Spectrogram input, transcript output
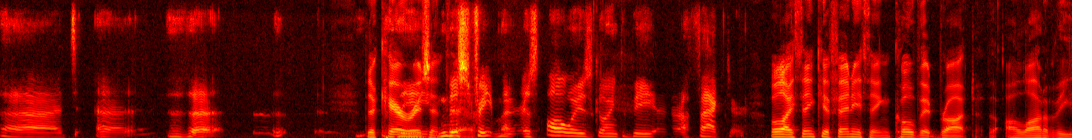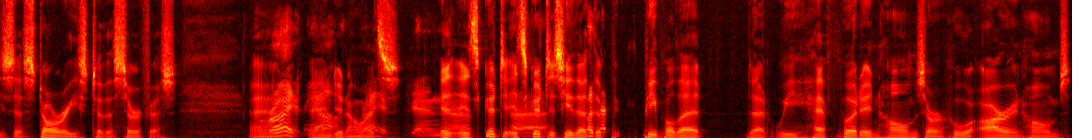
uh, t- uh, the The care the isn't there. mistreatment is always going to be a factor Well, I think if anything, COVID brought a lot of these uh, stories to the surface. And, Right, and yeah, you know right. it's And, it, uh, it's good to it's good to see that the that- p- people that that we have put in homes or who are in homes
